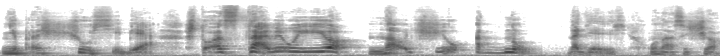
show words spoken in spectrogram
не прощу себе, что оставил ее ночью одну. Надеюсь, у нас еще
